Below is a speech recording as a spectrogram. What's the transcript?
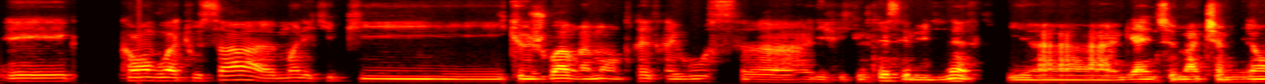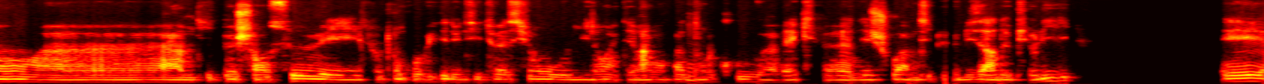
Et quand on voit tout ça, euh, moi, l'équipe qui, que je vois vraiment en très, très grosse euh, difficulté, c'est l'Udinese qui euh, gagne ce match à Milan un petit peu chanceux et surtout profiter d'une situation où Milan était vraiment pas dans le coup avec des choix un petit peu bizarres de Pioli. Et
